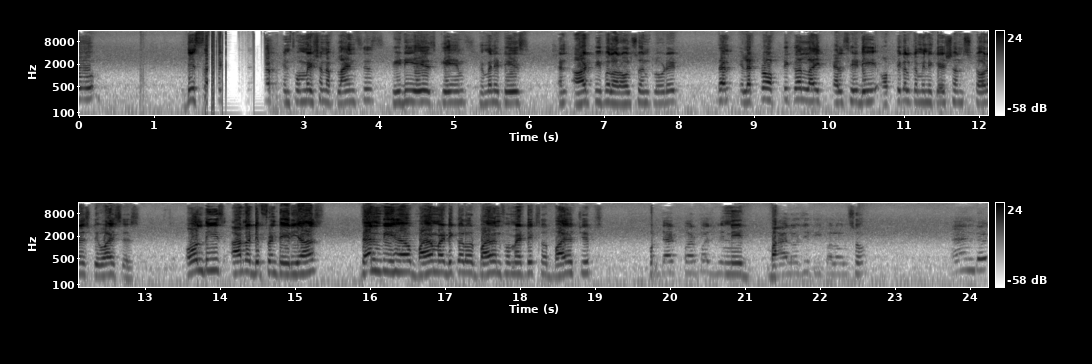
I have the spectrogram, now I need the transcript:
so this information appliances, PDAs, games, humanities and art people are also included then electro-optical like LCD, optical communication, storage devices. All these are the different areas. Then we have biomedical or bioinformatics or biochips. For that purpose we need biology people also. And uh,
